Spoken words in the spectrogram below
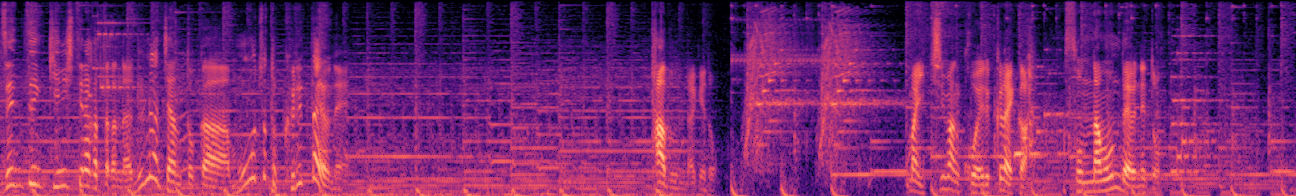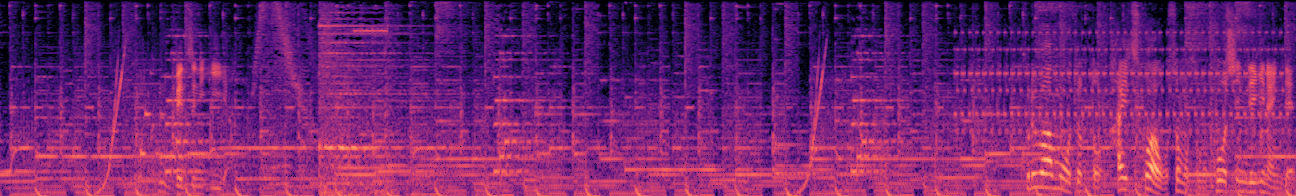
全然気にしてなかったかな。ルナちゃんとかもうちょっとくれたよね。多分だけど。まあ1万超えるくらいか。そんなもんだよねと。別にいいや。これはもうちょっとハイスコアをそもそも更新できないんで。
